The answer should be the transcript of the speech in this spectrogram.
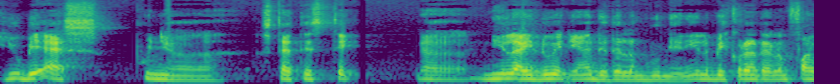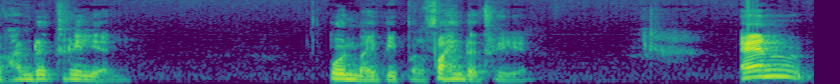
UBS punya statistik uh, nilai duit yang ada dalam dunia ni lebih kurang dalam 500 trillion owned by people 500 trillion. And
